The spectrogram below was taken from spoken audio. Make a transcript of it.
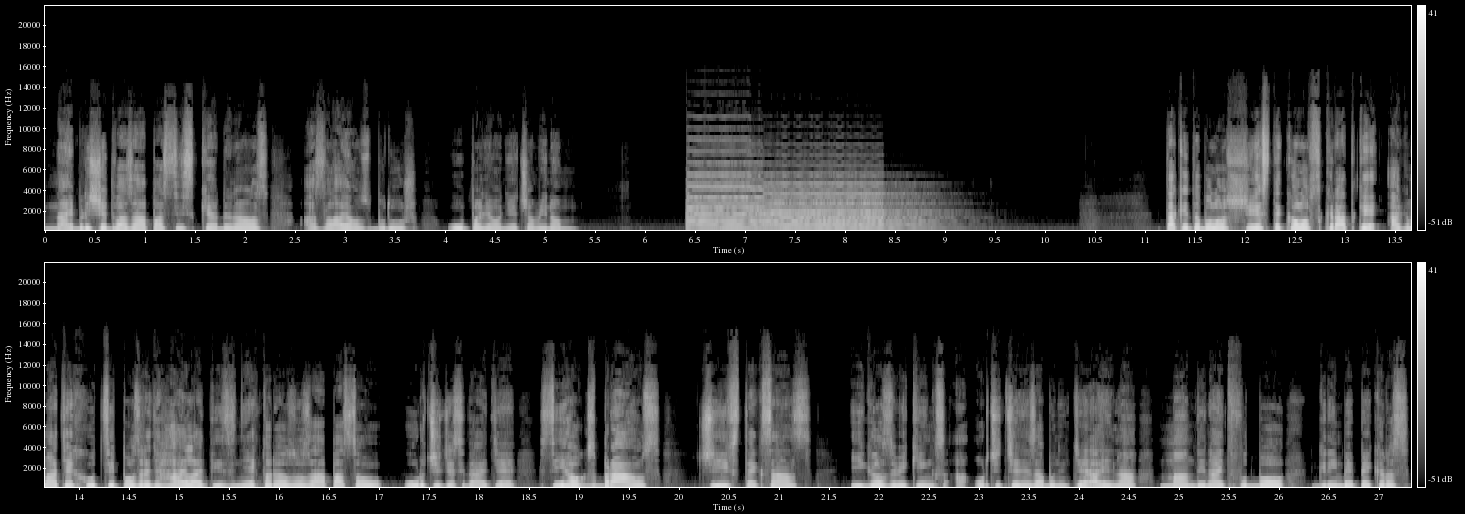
Najbližšie dva zápasy s Cardinals a z Lions budú už úplne o niečom inom. Také to bolo šieste kolo v skratke. Ak máte chuť si pozrieť highlighty z niektorého zo zápasov, určite si dajte Seahawks, Browns, Chiefs, Texans, Eagles, Vikings a určite nezabudnite aj na Monday Night Football, Green Bay Packers,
